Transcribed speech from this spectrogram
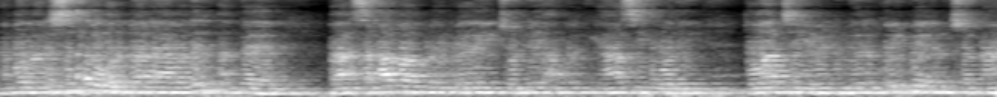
நம்ம வருஷத்துல ஒரு நாளாவது அந்த சகாபாக்குடைய பேரையும் சொல்லி அவங்களுக்கு யாசி ஓதி துவா செய்ய வேண்டும் என்ற குறிப்பு என்னன்னு சொன்னா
